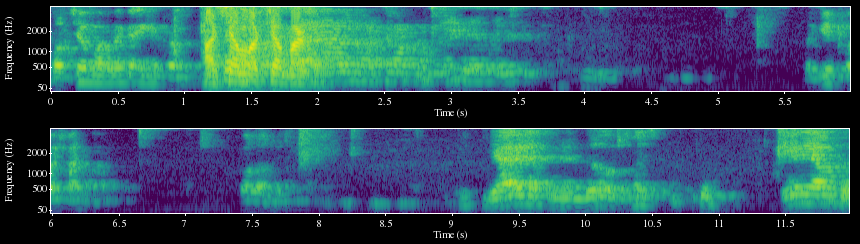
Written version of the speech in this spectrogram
ಪರಿಚಯ ಮಾಡ್ಬೇಕಾ ಹಿಂಗೆ ಸರ್? ಪರಿಚಯ ಪರಿಚಯ ಮಾಡಿ ಸಂಗೀತ್ ಭಾಷಾ ಅಂತ. ಕೋಲಾರ. ಯಾವ ನಿಮ್ದು ಏನ್ ಯಾವ್ದು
